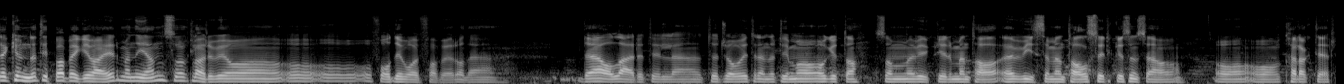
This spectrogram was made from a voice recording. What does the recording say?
det kunne tippa begge veier, men igjen så klarer vi å, å, å få det i vår favør. Og det, det, er all ære til, til Joey, trenerteamet og gutta, som mental, eh, viser mental styrke, syns jeg, og, og, og, karakter.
